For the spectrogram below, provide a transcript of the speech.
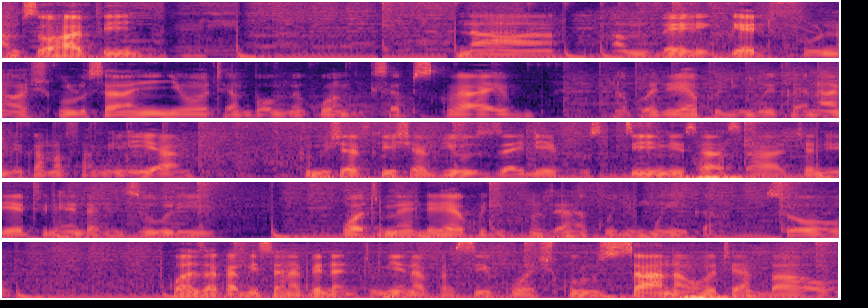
I'm so happy na I'm very grateful na washukuru sana nyinyi wote ambao mmekuwa mkisubscribe na kuendelea kujumuika nami kama familia. Tumeshafikisha views zaidi ya elfu sitini sasa chaneli yetu inaenda vizuri. Watu wameendelea kujifunza na kujumuika. So kwanza kabisa napenda nitumie nafasi hii kuwashukuru sana wote ambao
